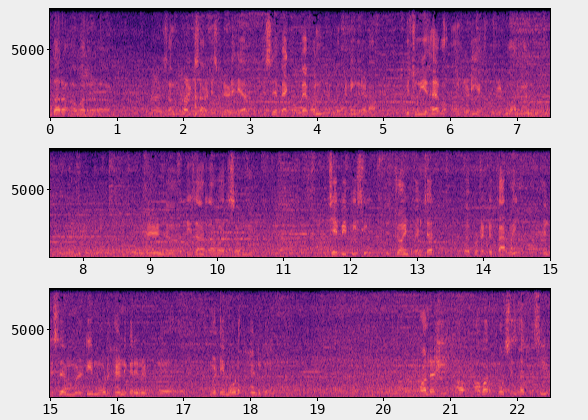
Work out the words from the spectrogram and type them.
other our uh, some products are displayed here. This is a weapon locating radar, which we have already exported to Armenia. And uh, these are our some JBPC, the joint venture uh, protective carbine, and this is a multi-mode hand grenade, uh, multi-mode hand grenade already our, forces have received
